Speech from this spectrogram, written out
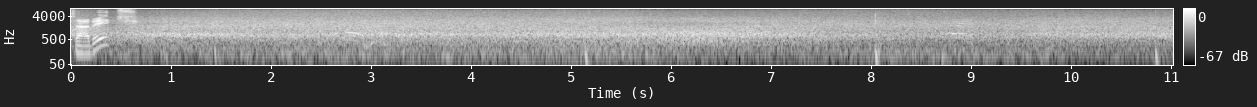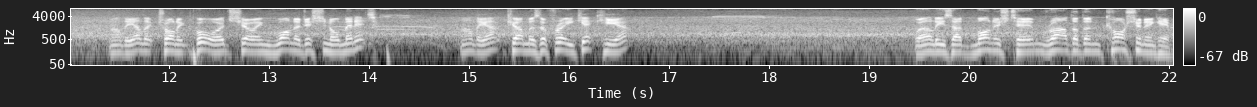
Tadic. Well, the electronic board showing one additional minute. Well, the outcome is a free kick here. Well, he's admonished him rather than cautioning him.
